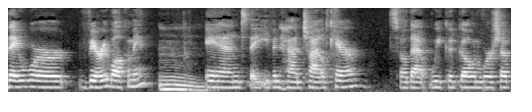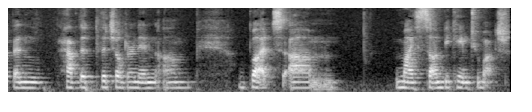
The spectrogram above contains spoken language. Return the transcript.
they were very welcoming Mm. and they even had childcare so that we could go and worship and have the, the children in. Um, but um, my son became too much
